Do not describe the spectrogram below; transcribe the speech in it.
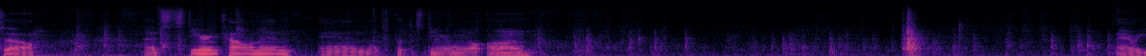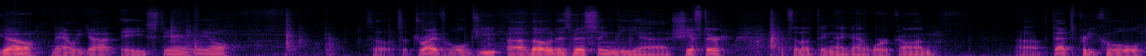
So that's the steering column in and let's put the steering wheel on. There we go. Now we got a steering wheel. So it's a drivable Jeep, uh, though it is missing the uh, shifter. That's another thing I gotta work on. Uh, but that's pretty cool.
